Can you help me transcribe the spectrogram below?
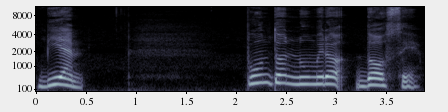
Bien. Punto número 12.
